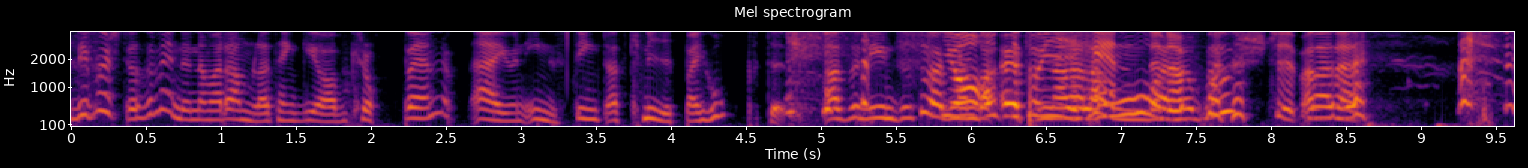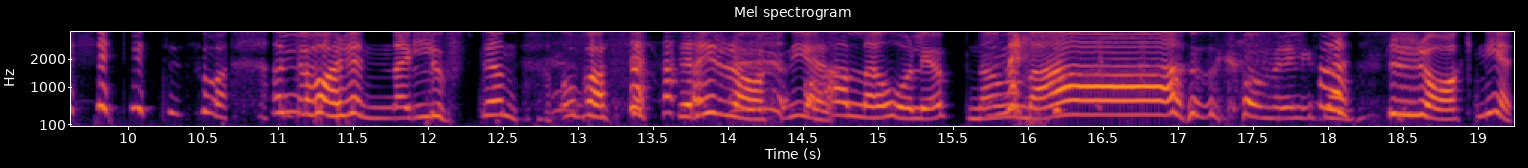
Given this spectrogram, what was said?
Det första som händer när man ramlar tänker jag av kroppen är ju en instinkt att knipa ihop typ. Alltså det är inte så att man Ja bara och ta i öppnar alla händerna hål och bara, först typ. Alltså, bara, det är inte så att du har händerna i luften och bara sätter dig rakt ner. och alla hål är öppna och man bara "Ah!" och så kommer det liksom. Rakt ner!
